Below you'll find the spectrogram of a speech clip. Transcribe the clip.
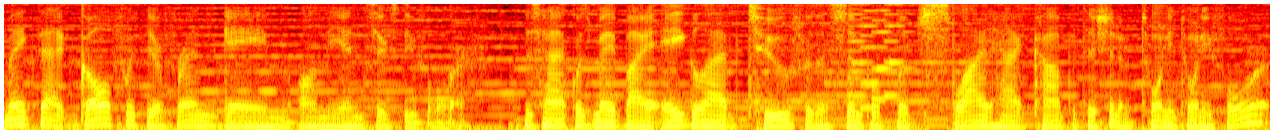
make that Golf with Your Friends game on the N64. This hack was made by AgLab2 for the Simpleflips Slide Hack Competition of 2024.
